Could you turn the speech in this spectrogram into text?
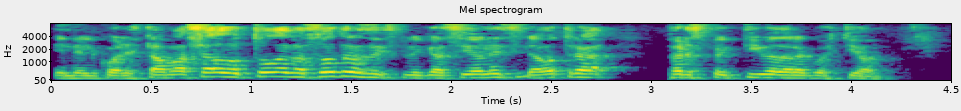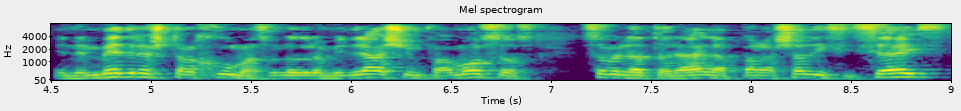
en el cual está basado todas las otras explicaciones y la otra perspectiva de la cuestión. En el Medrash Tanjumas, uno de los Midrashim famosos sobre la Torah, en la Parashah 16,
